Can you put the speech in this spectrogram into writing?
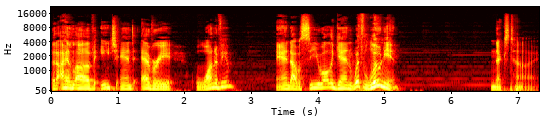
that I love each and every one of you and I will see you all again with Loonion next time.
